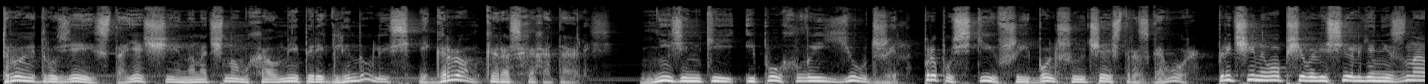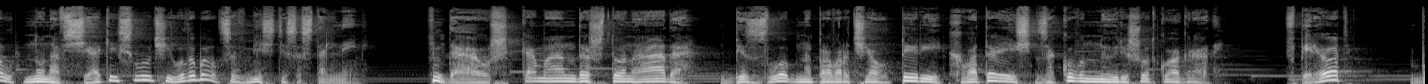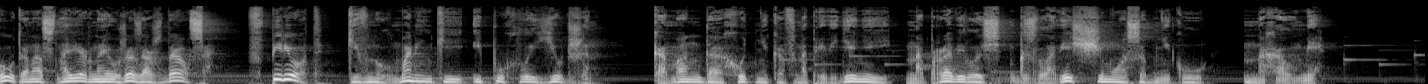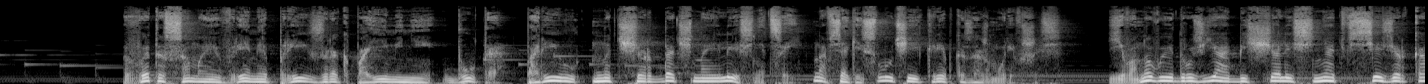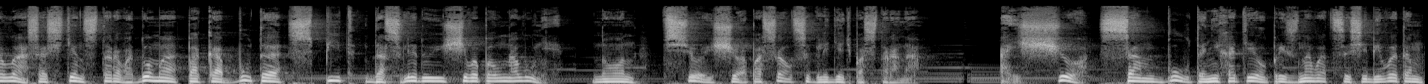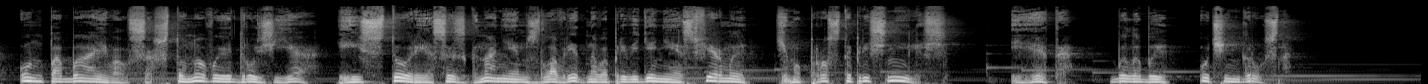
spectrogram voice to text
Трое друзей, стоящие на ночном холме, переглянулись и громко расхохотались. Низенький и пухлый Юджин, пропустивший большую часть разговора, Причины общего веселья не знал, но на всякий случай улыбался вместе с остальными. «Да уж, команда что надо!» — беззлобно проворчал Терри, хватаясь за кованную решетку ограды. «Вперед!» Будто нас, наверное, уже заждался. «Вперед!» — кивнул маленький и пухлый Юджин. Команда охотников на привидений направилась к зловещему особняку на холме. В это самое время призрак по имени Бута парил над чердачной лестницей, на всякий случай крепко зажмурившись. Его новые друзья обещали снять все зеркала со стен старого дома, пока Бута спит до следующего полнолуния. Но он все еще опасался глядеть по сторонам. А еще сам Бута не хотел признаваться себе в этом, он побаивался, что новые друзья и история с изгнанием зловредного привидения с фермы ему просто приснились. И это было бы очень грустно.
